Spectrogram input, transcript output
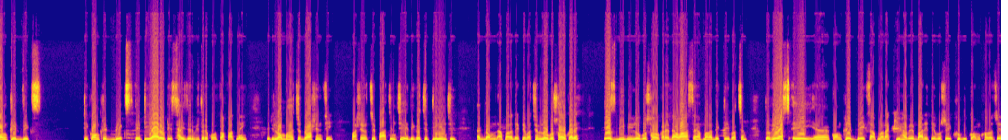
কংক্রিট ব্রিক্স। এটি কংক্রিট ব্রিক্স, এটি আর ওটির সাইজের ভিতরে কোনো তফাৎ নেই। এটি লম্বা হচ্ছে দশ ইঞ্চি। পাশে হচ্ছে পাঁচ ইঞ্চি, এদিকে হচ্ছে তিন ইঞ্চি। একদম আপনারা দেখতে পাচ্ছেন লোগো সহকারে। এসবিবি লোগো সহকারে দেওয়া আছে, আপনারা দেখতেই পাচ্ছেন। তো ভিউয়ার্স এই কংক্রিট ব্রিক্স আপনারা কীভাবে বাড়িতে বসেই খুবই কম খরচে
